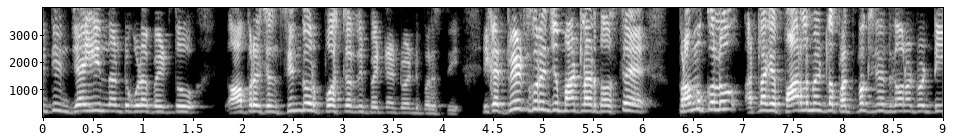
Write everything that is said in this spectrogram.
నితిన్ జై హింద్ అంటూ కూడా పెడుతూ ఆపరేషన్ సింధూర్ పోస్టర్ని పెట్టినటువంటి పరిస్థితి. ఇక ట్వీట్స్ గురించి మాట్లాడుతూ వస్తే ప్రముఖులు అట్లాగే పార్లమెంట్లో ప్రతిపక్ష నేతగా ఉన్నటువంటి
